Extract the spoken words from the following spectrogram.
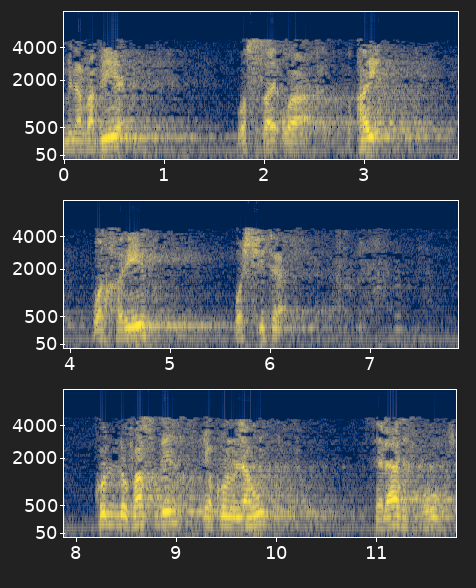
من الربيع والقيء والخريف والشتاء. كل فصل يكون له ثلاثة بروج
